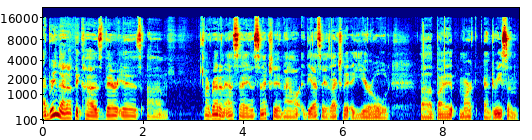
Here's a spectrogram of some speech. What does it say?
I bring that up because there is. Um, I read an essay, and it's actually now the essay is actually a year old uh, by Marc Andreessen.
